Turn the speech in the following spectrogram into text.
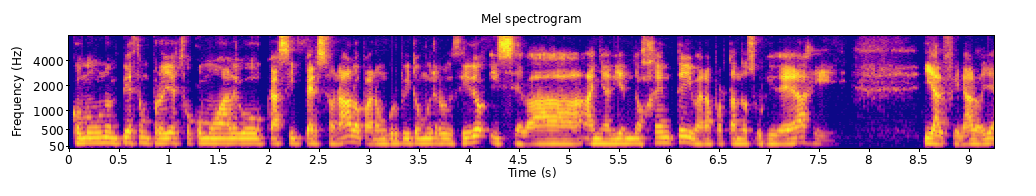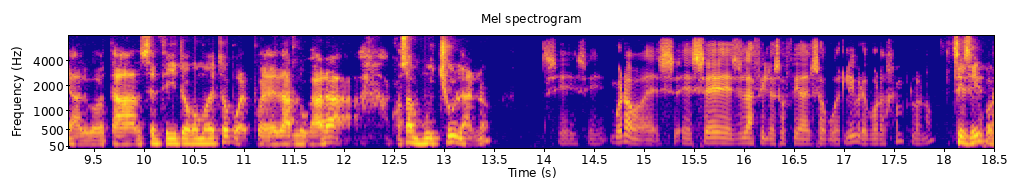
cómo uno empieza un proyecto como algo casi personal o para un grupito muy reducido y se va añadiendo gente y van aportando sus ideas y, al final, oye, algo tan sencillito como esto pues puede dar lugar a, cosas muy chulas, ¿no? Sí, sí. Bueno, esa es la filosofía del software libre, por ejemplo, ¿no? Sí, sí, por,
